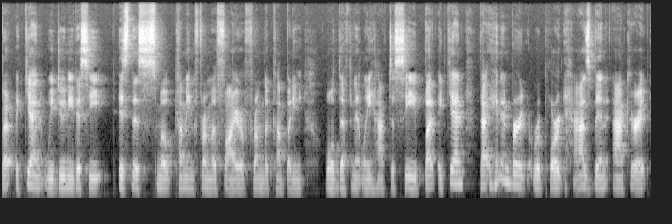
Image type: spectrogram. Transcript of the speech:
But again, we do need to see is this smoke coming from a fire from the company? We'll definitely have to see. But again, that Hindenburg report has been accurate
